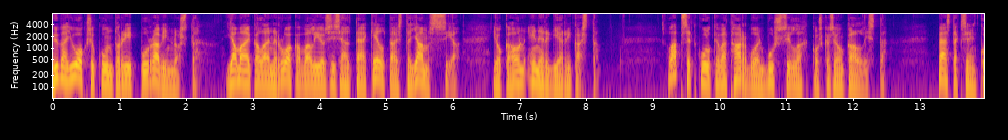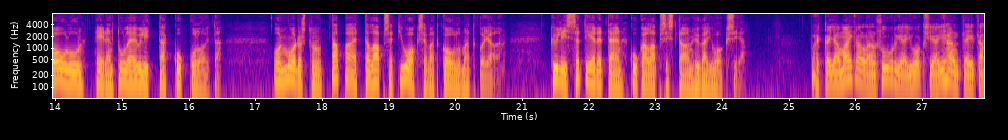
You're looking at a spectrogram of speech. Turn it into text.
Hyvä juoksukunto riippuu ravinnosta – Jamaikalainen ruokavalio sisältää keltaista jamssia, joka on energiarikasta. Lapset kulkevat harvoin bussilla, koska se on kallista. Päästäkseen kouluun heidän tulee ylittää kukkuloita. on muodostunut tapa, että lapset juoksevat koulumatkojaan. Kylissä tiedetään, kuka lapsista on hyvä juoksija. Vaikka Jamaikalla on suuria juoksia ihanteita,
